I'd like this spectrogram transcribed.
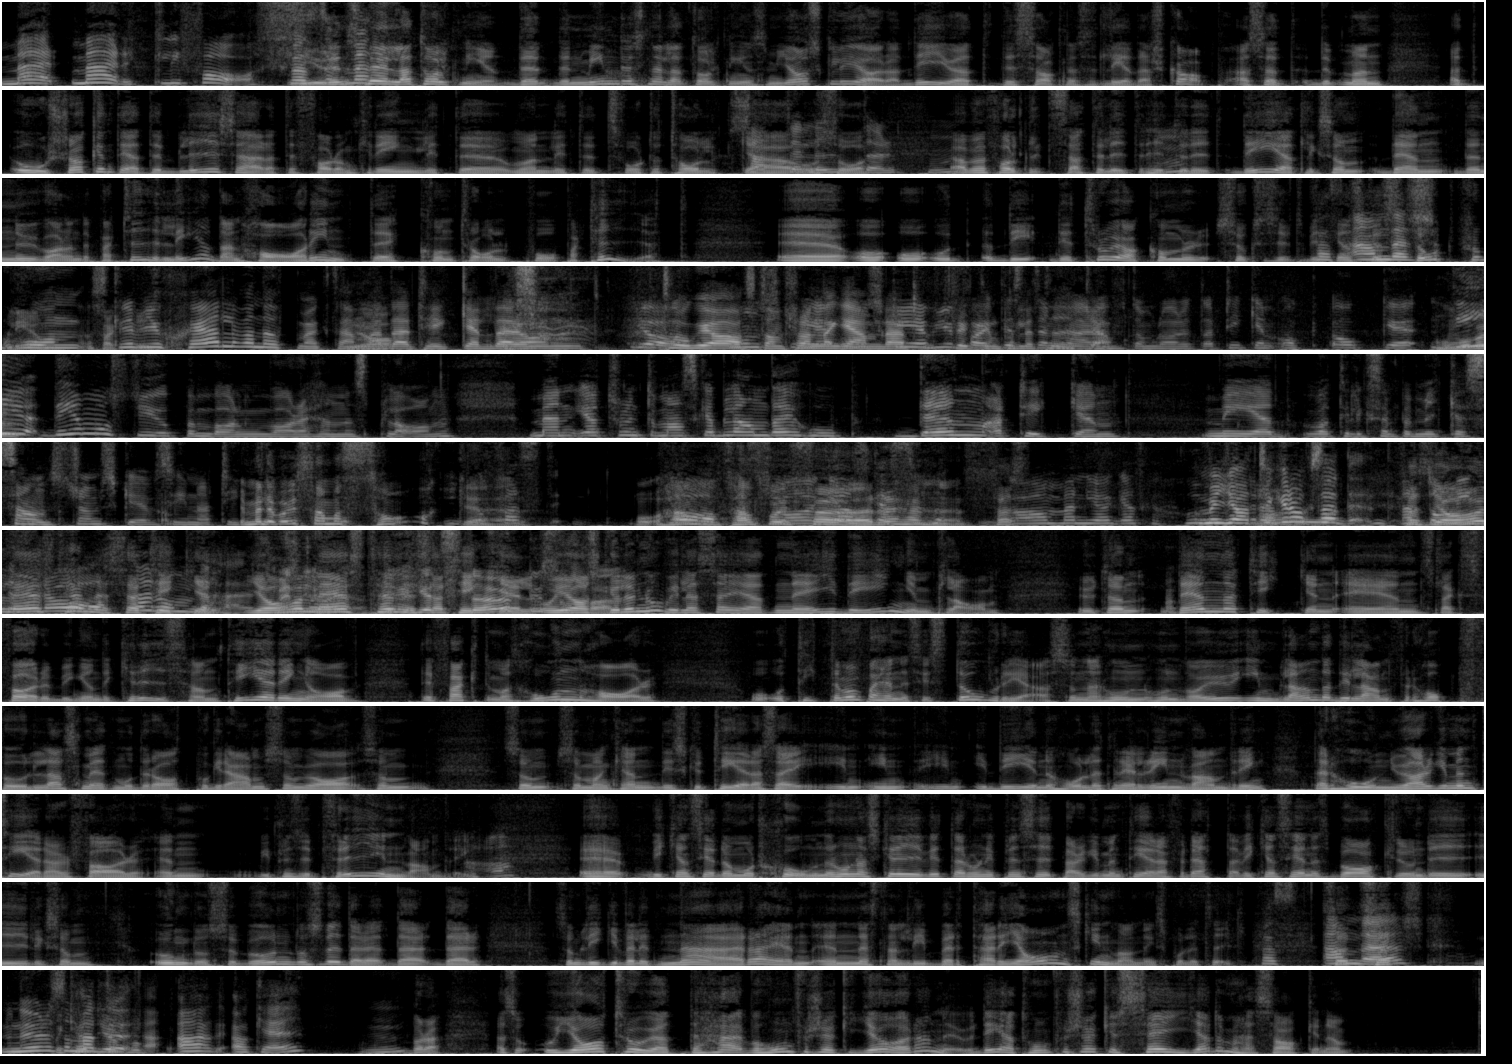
mär- märklig fas. Det är ju den snälla tolkningen. Den, den mindre snälla tolkningen som jag skulle göra det är ju att det saknas ett ledarskap. Alltså att, man, att orsaken till att det blir så här att det far omkring lite och man lite svårt att tolka och så. Satelliter. Mm. Ja men folk lite satelliter hit och dit. Det är att liksom den, den nuvarande partiledaren har inte kontroll på partiet. Eh, och och, och det, det tror jag kommer successivt bli ett ganska Anders, stort problem. hon skrev ju faktiskt. själv en uppmärksammad Ja. artikel där hon Ja, tog avstånd från den skrev- gamla Hon skrev ju faktiskt den här flyktingpolitiken. Aftonbladet-artikeln och, och eh, det, väl- det måste ju uppenbarligen vara hennes plan. Men jag tror inte man ska blanda ihop den artikeln med vad till exempel Mikael Sandström skrev sin Ja, artikel. men det var ju samma. Ja, fast, och han, ja, han fast var ju före hennes. Ja men jag är ganska Men jag tycker också att- hundra på Fast de jag har inte läst hennes artikel. Jag har Men läst hennes artikel och jag skulle nog vilja säga att nej det är ingen plan. Utan den artikeln är en slags förebyggande krishantering av det faktum att hon har och, och tittar man på hennes historia, alltså när hon, hon var ju inblandad i Land för hoppfulla som är ett moderat program som, var, som, som, som man kan diskutera sig in, in, in, idéinnehållet när det gäller invandring där hon ju argumenterar för en i princip fri invandring. Ja. Eh, vi kan se de motioner hon har skrivit där hon i princip argumenterar för detta. Vi kan se hennes bakgrund i, i liksom ungdomsförbund och så vidare där, där, som ligger väldigt nära en, en nästan libertariansk invandringspolitik. Fast Så att- Anders, nu är det som att du, jag ah, okej. Mm. Bara, alltså, och jag tror ju att det här, vad hon försöker göra nu det är att hon försöker säga de här sakerna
